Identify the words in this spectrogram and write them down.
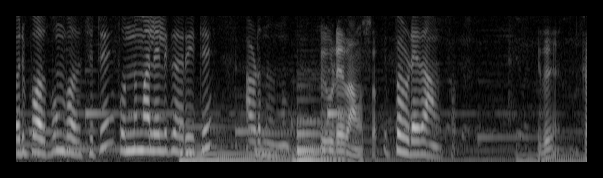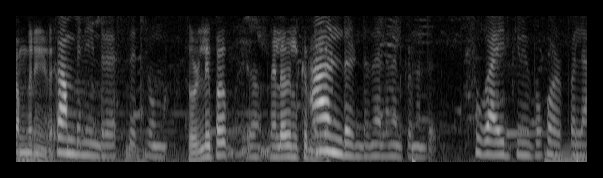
ഒരു പുതപ്പും പുതച്ചിട്ട് കുന്നുമലയിൽ കയറിയിട്ട് അവിടെ നിന്നു. ഇപ്പൊ ഇവിടെ താമസം? ഇപ്പൊ ഇവിടെ താമസം. ഇത് കമ്പനിയുടെ? കമ്പനിയുടെ എസ്റ്റേറ്റ് റൂം തൊഴിലിപ്പം ആ നിലനിൽക്കുന്നു ഉണ്ട് ഉണ്ട്. നിലനിൽക്കുന്നുണ്ട്. സുഖമായിരിക്കുന്നു ഇപ്പൊ കുഴപ്പമില്ല.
